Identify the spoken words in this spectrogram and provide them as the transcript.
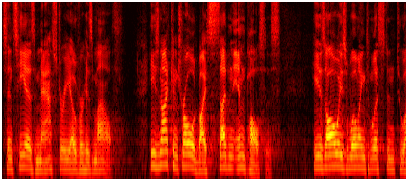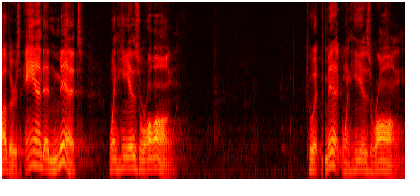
since he has mastery over his mouth. He's not controlled by sudden impulses. He is always willing to listen to others and admit when he is wrong. To admit when he is wrong.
